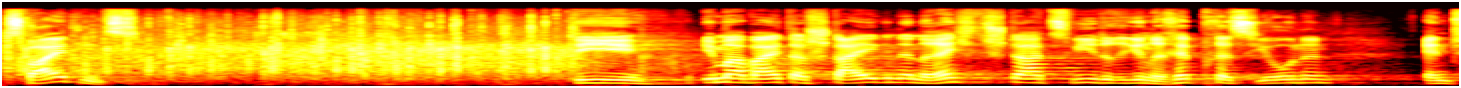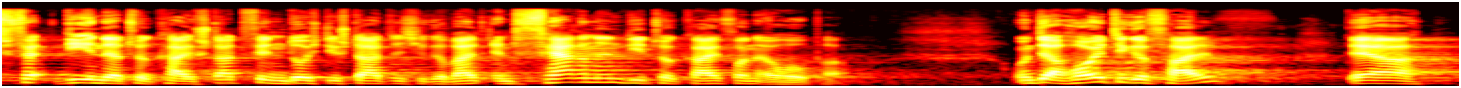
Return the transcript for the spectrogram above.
Zweitens. Die immer weiter steigenden rechtsstaatswidrigen Repressionen, die in der Türkei stattfinden durch die staatliche Gewalt, entfernen die Türkei von Europa. Und der heutige Fall der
